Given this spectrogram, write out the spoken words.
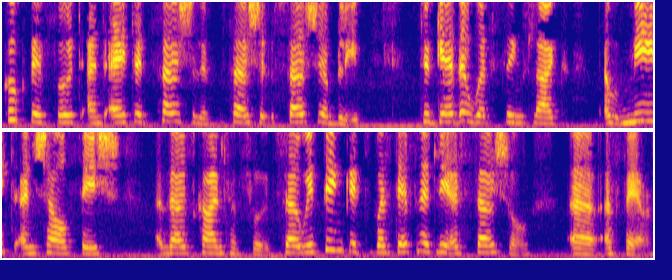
cooked their food and ate it socially, social, sociably, together with things like uh, meat and shellfish, those kinds of food. So we think it was definitely a social uh, affair.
